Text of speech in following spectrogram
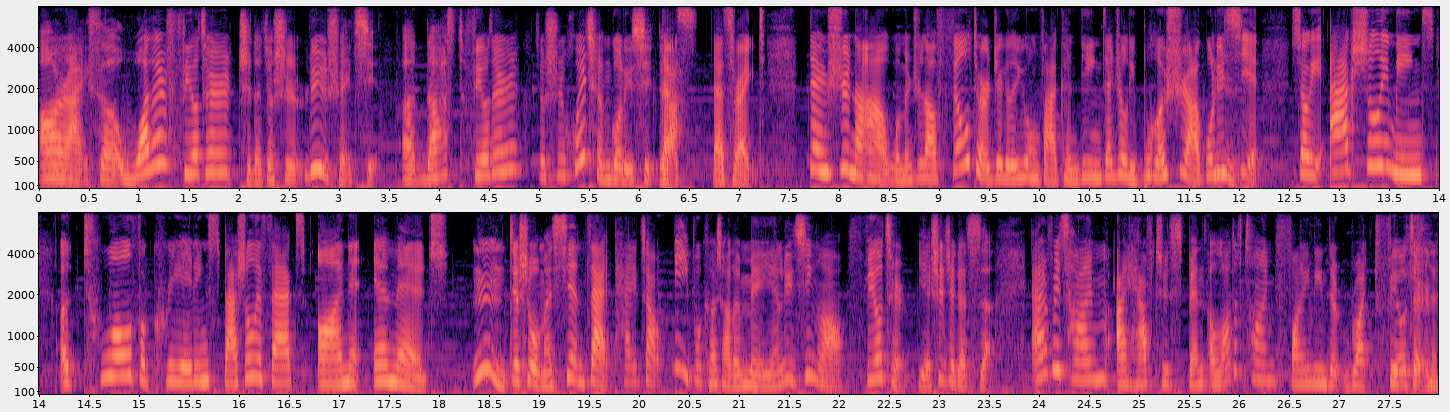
All right, so water filter 指的就是滤水器。 A dust filter 就是灰尘过滤器，对吧 That's that's right。但是呢啊，我们知道 filter 这个的用法肯定在这里不合适啊，过滤器。So it actually means a tool for creating special effects on an image. 嗯，这是我们现在拍照必不可少的美颜滤镜哦，filter 也是这个词。Every time I have to spend a lot of time finding the right filter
